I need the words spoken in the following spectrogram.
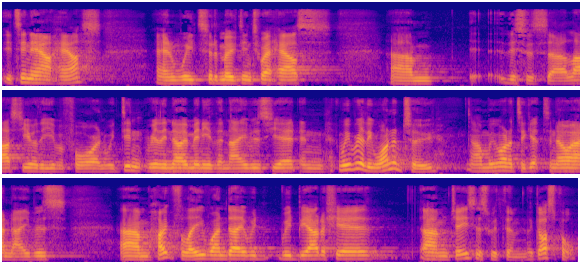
it's in our house, and we'd sort of moved into a house. Um, this was uh, last year or the year before, and we didn't really know many of the neighbours yet, and we really wanted to. Um, we wanted to get to know our neighbours. Um, hopefully, one day we'd, we'd be able to share um, Jesus with them, the gospel.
